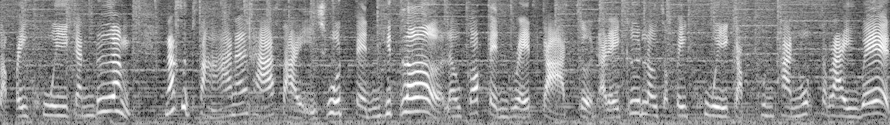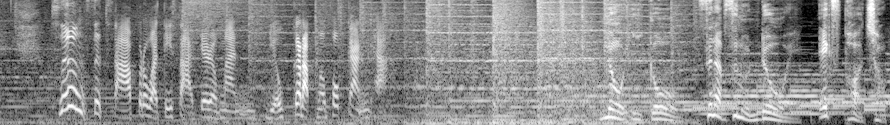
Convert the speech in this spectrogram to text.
จะไปคุยกันเรื่องนักศึกษานะคะ ใส่ชุดเป็นฮิตเลอร์ แล้วก็เป็นเรดการ์ดเกิดอะไรขึ้นเราจะไปคุยกับคุณพานุไตรเวท ซึ่งศึกษาประวัติศาสตร์เยอรมัน เดี๋ยวกลับมาพบกันค่ะ No Ego สนับสนุนโดย Export Shop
